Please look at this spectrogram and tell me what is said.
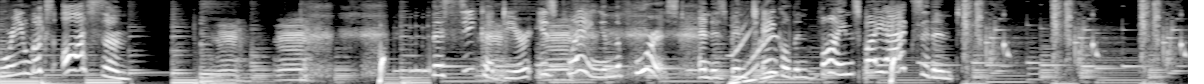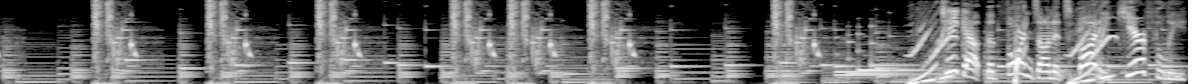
Looks awesome! The Sika deer is playing in the forest and has been tangled in vines by accident. Take out the thorns on its body carefully.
